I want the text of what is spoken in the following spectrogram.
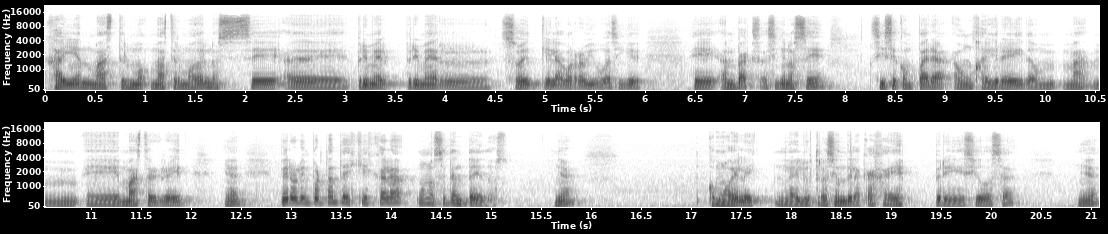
high-end master, master model, no sé, eh, primer, primer Zoid que le hago review, así que eh, así que no sé si se compara a un high grade o un mm, eh, master grade, ¿ya? pero lo importante es que escala 1.72. ¿ya? Como ven, la, ilustración de la caja es preciosa. ¿ya?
